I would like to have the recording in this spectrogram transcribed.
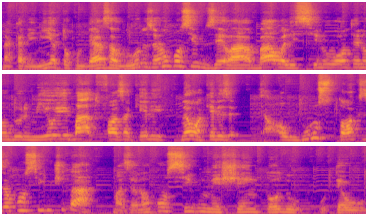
na academia, tô com 10 alunos, eu não consigo dizer lá, bah, o Alicino ontem não dormiu e bah, tu faz aquele. Não, aqueles. Alguns toques eu consigo te dar, mas eu não consigo mexer em todo o teu,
